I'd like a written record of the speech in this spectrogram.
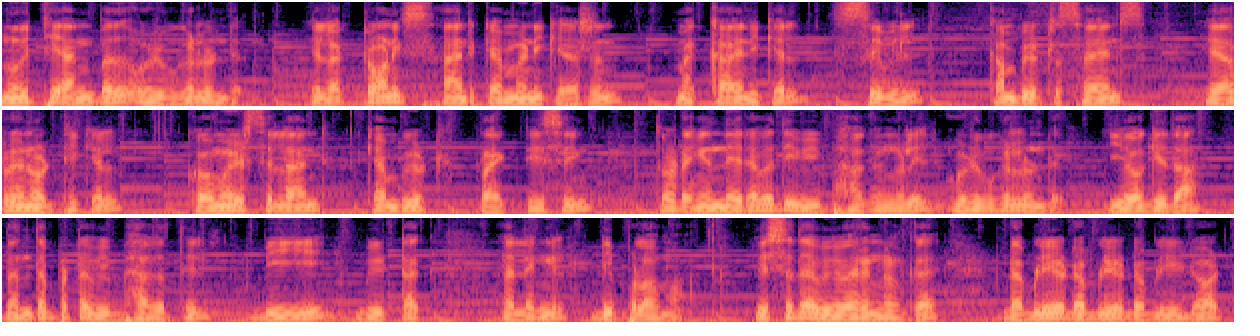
നൂറ്റി അൻപത് ഒഴിവുകളുണ്ട്. Electronics and communication mechanical civil computer science aeronautical commercial and computer practising തുടങ്ങിയ നിരവധി വിഭാഗങ്ങളിൽ ഒഴിവുകളുണ്ട്. യോഗ്യത ബന്ധപ്പെട്ട വിഭാഗത്തിൽ ബി ഇ ബി ടെക് അല്ലെങ്കിൽ ഡിപ്ലോമ. വിശദ വിവരങ്ങൾക്ക് W W W dot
